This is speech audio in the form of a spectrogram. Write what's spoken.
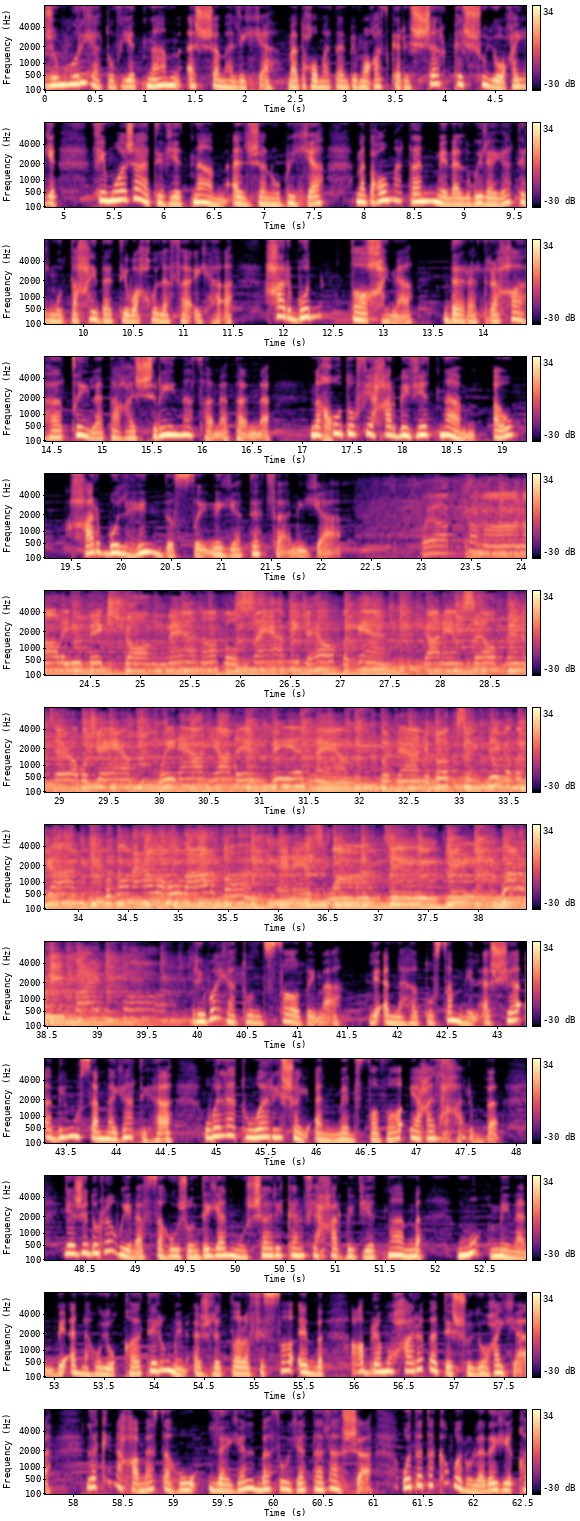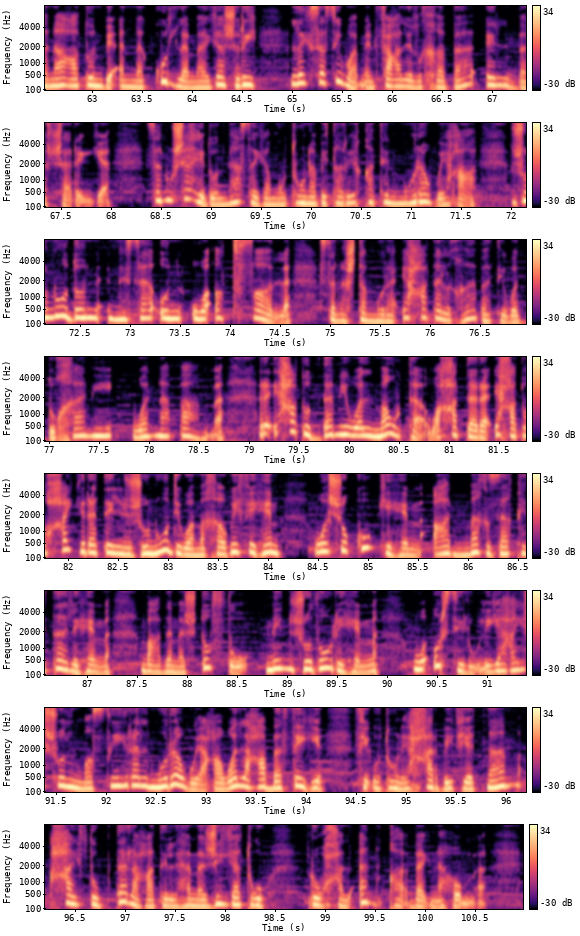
جمهورية فيتنام الشمالية مدعومة بمعسكر الشرق الشيوعي في مواجهة فيتنام الجنوبية مدعومة من الولايات المتحدة وحلفائها. حرب طاحنة دارت رحاها طيلة عشرين سنة. نخوض في حرب فيتنام أو حرب الهند الصينية الثانية. Well, come on, all of you big strong men. Uncle Sam needs your help again. Got himself in a terrible jam way down yonder in Vietnam. Put down your books and pick up a gun. We're gonna have a whole lot of fun. And it's one, two, three. What are we fighting for? رواية صادمة لأنها تسمي الأشياء بمسمياتها ولا تواري شيئا من فظائع الحرب. يجد الراوي نفسه جنديا مشاركا في حرب فيتنام مؤمنا بأنه يقاتل من أجل الطرف الصائب عبر محاربة الشيوعية لكن حماسه لا يلبث يتلاشى وتتكون لديه قناعة بأن كل ما يجري ليس سوى من فعل الغباء البشري. سنشاهد الناس يموتون بطريقة مروعة. جنود نساء وأطفال. سنشتم رائحة الغابة والدخان والنار نابام رائحة الدم والموتى وحتى رائحة حيرة الجنود ومخاوفهم وشكوكهم عن مغزى قتالهم بعدما اجتثوا من جذورهم. وأرسلوا ليعيشوا المصير المروع والعبثي في أتون حرب فيتنام حيث ابتلعت الهمجية روح الأنقى بينهم.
